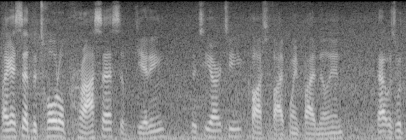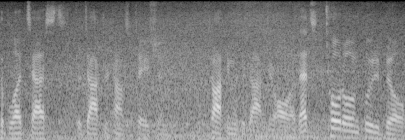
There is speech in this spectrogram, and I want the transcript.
Like I said, the total process of getting the TRT cost 5.5 million. That was with the blood test, the doctor consultation, talking with the doctor, all that. That's total included bill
